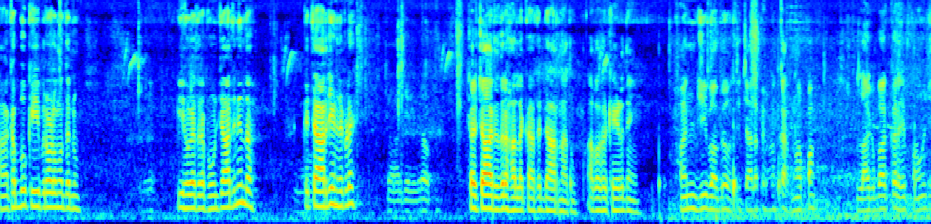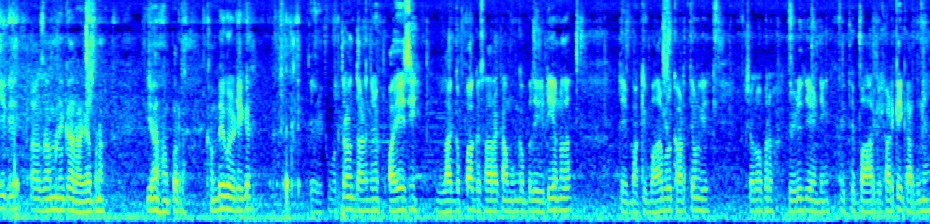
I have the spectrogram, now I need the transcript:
ਹਾਂ ਖੱਬੂ ਕੀ ਪ੍ਰੋਬਲਮ ਆ ਤੈਨੂੰ? ਕੀ ਹੋ ਗਿਆ? ਤੇਰਾ ਫੋਨ ਚਾਰਜ ਨਹੀਂ ਹੁੰਦਾ? ਕਿ ਚਾਰਜ ਹੀ ਨਹੀਂ ਕੋਲੇ? ਚਾਰ ਦਿਨ ਭਰਾ। ਚੱਲ ਚਾਰ ਇਧਰ ਹੱਲ ਕਰ ਤੇ ਡਰਨਾ ਤੂੰ। ਆਪਾਂ ਫਿਰ ਖੇਡਦੇ ਆਂ। ਹਾਂਜੀ ਬਾਬੇ ਉੱਤੇ ਚੱਲ ਪਏ ਹੁਣ ਘਰ ਨੂੰ ਆਪਾਂ ਲਗਭਗ ਘਰੇ ਪਹੁੰਚ ਹੀ ਗਏ। ਆ ਸਾਹਮਣੇ ਘਰ ਆ ਗਿਆ ਆਪਣਾ। ਯਹਾਂ ਪਰ ਖੰਬੇ ਕੋਲੇ ਠੀਕ ਹੈ? ਤੇ ਕਬੂਤਰਾਂ ਨੂੰ ਦਾਣੇ ਦਾਣੇ ਪਾਏ ਸੀ। ਲਗਭਗ ਸਾਰਾ ਕੰਮ ਕੰਪਲੀਟ ਹੀ ਉਹਨਾਂ ਦਾ। ਤੇ ਬਾਕੀ ਬਾਹਰ ਬੁਰ ਕੱਢਤੇ ਹੋਣਗੇ। ਚਲੋ ਫਿਰ ਵੀਡੀਓ ਦੀ ਐਂਡਿੰਗ ਇੱਥੇ ਬਾਹਰ ਕੇ ਖੜ ਕੇ ਕਰ ਦਿੰਦੇ ਆ।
